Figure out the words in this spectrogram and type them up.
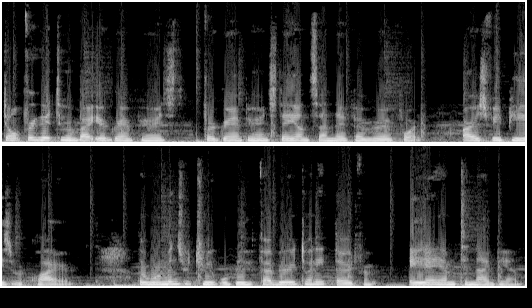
Don't forget to invite your grandparents for Grandparents' Day on Sunday, February 4th. RSVPs required. The women's retreat will be February 23rd from 8 a.m. to 9 p.m.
